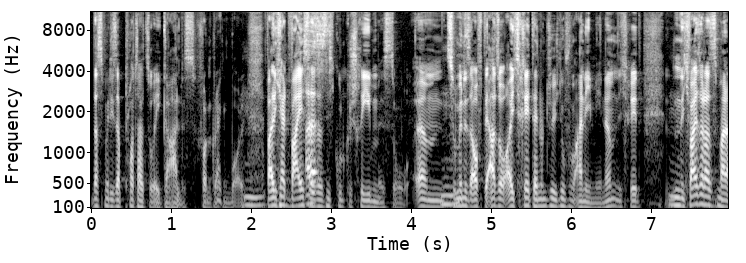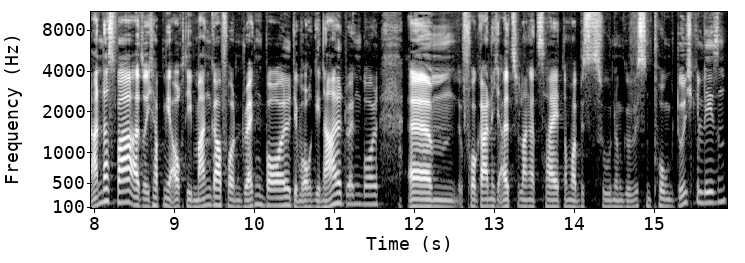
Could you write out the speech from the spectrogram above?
dass mir dieser Plot halt so egal ist von Dragon Ball. Mhm. Weil ich halt weiß, dass äh, es nicht gut geschrieben ist. So. Ähm, mhm. Zumindest auf der, also ich rede ja natürlich nur vom Anime, ne? Ich rede, mhm. ich weiß auch, dass es mal anders war. Also ich habe mir auch die Manga von Dragon Ball, dem Original Dragon Ball, ähm, vor gar nicht allzu langer Zeit nochmal bis zu einem gewissen Punkt durchgelesen.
